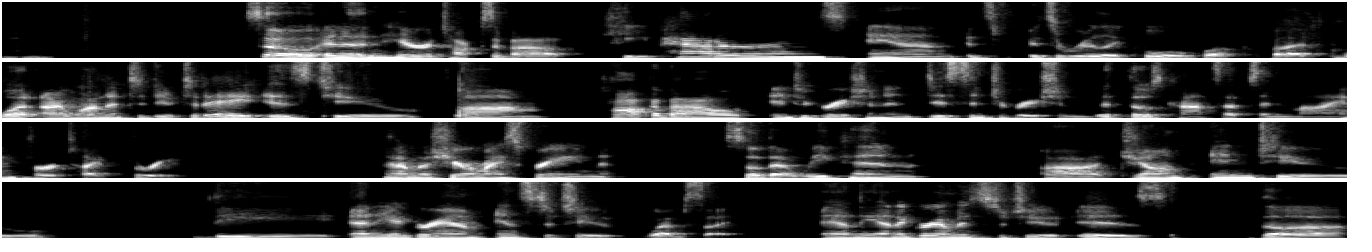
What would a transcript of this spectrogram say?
Mhm. So, and then here it talks about key patterns, and it's it's a really cool book. But what I wanted to do today is to um, talk about integration and disintegration with those concepts in mind for type three. And I'm going to share my screen so that we can uh, jump into the Enneagram Institute website. And the Enneagram Institute is the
